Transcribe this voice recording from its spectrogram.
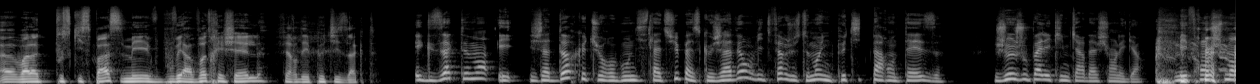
euh, voilà tout ce qui se passe, mais vous pouvez à votre échelle faire des petits actes. Exactement. Et j'adore que tu rebondisses là-dessus parce que j'avais envie de faire justement une petite parenthèse. Je joue pas les Kim Kardashian, les gars. Mais franchement,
